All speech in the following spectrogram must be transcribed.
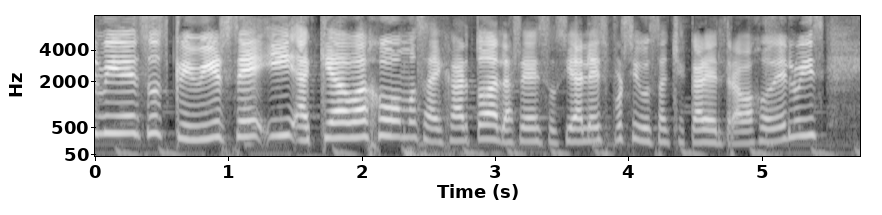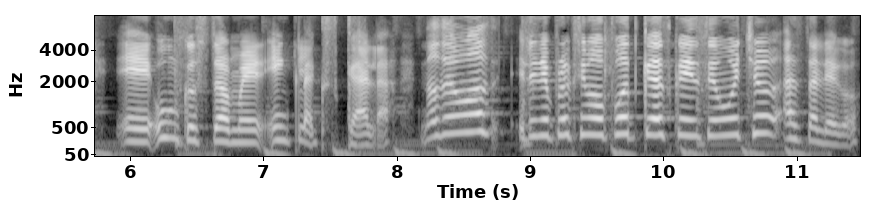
olviden suscribirse y aquí abajo vamos a dejar todas las redes sociales por si gustan checar el trabajo de Luis. Eh, un customer en Tlaxcala. Nos vemos en el próximo podcast. Cuídense mucho. Hasta luego.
